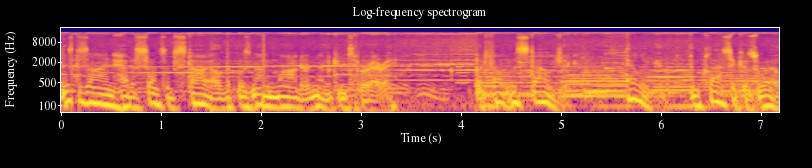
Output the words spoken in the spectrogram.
This design had a sense of style that was not modern and contemporary, but felt nostalgic, elegant, and classic as well.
